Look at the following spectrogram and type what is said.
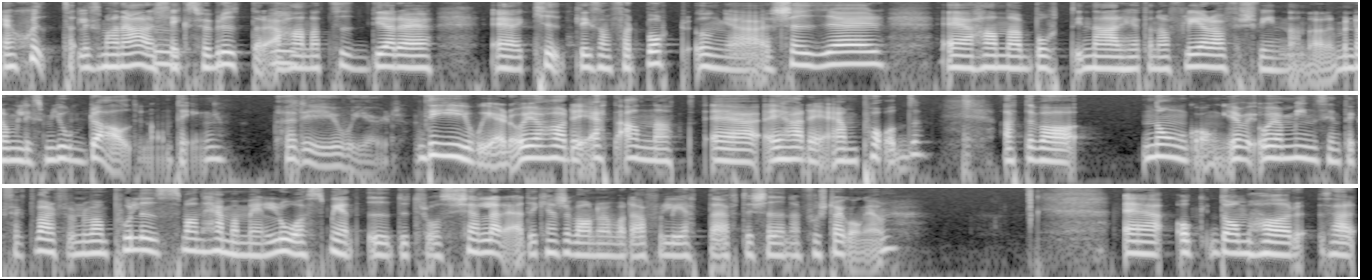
en skit. Liksom, han är Mm. sexförbrytare. Mm. Han har tidigare eh, kid, liksom fört bort unga tjejer. Eh, han har bott i närheten av flera försvinnanden, men de liksom gjorde aldrig någonting. Ja, det är ju weird. Det är ju weird. Och jag hörde ett annat, eh, jag hade en podd, att det var någon gång, och jag minns inte exakt varför, men det var en polisman hemma med en låsmed i Dutrås källare. Det kanske var när de var där för att leta efter tjejerna första gången. Eh, och de hör så här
